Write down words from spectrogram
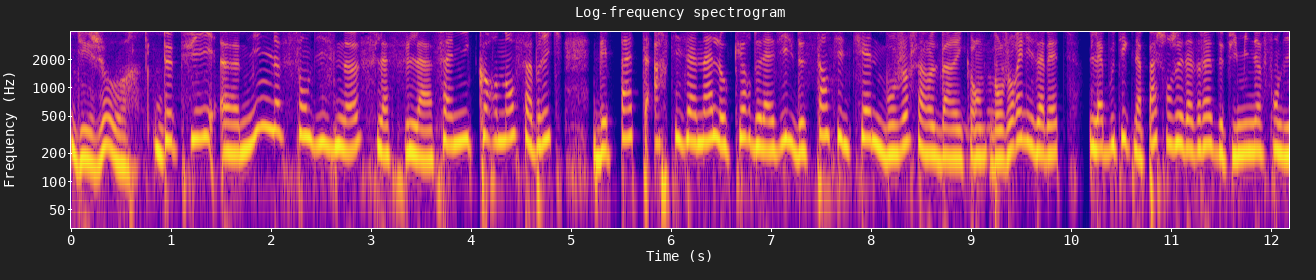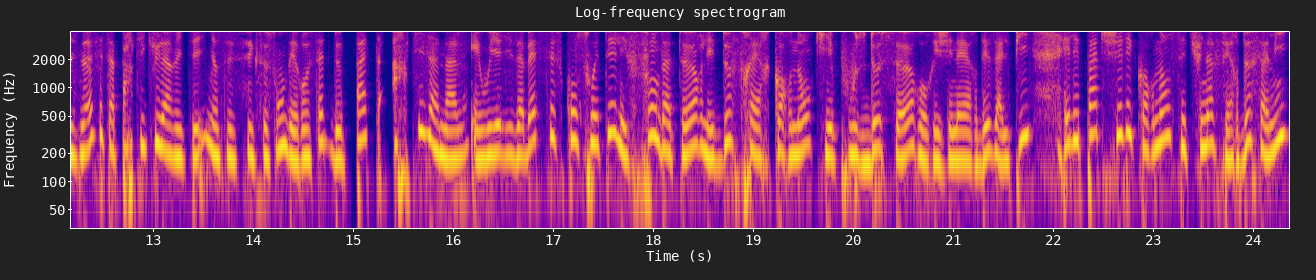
du jour. Depuis 1919, euh, la, famille Cornan fabrique des pâtes artisanales au cœur de la ville de Saint-Étienne. Bonjour Charlotte Barrican. Bonjour Elisabeth. La boutique n'a pas changé d'adresse depuis 1919 et sa particularité, eh c'est que ce sont des recettes de pâtes artisanales. Et oui Elisabeth, c'est ce qu'ont souhaité les fondateurs, les deux frères Cornan qui épousent deux sœurs originaires des Alpes. Et les pâtes chez les Cornan, c'est une affaire de famille,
